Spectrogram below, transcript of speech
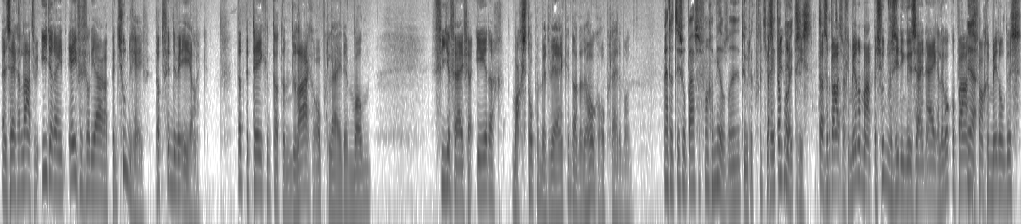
En zeggen laten we iedereen evenveel jaren pensioen geven. Dat vinden we eerlijk. Dat betekent dat een lager opgeleide man vier, vijf jaar eerder mag stoppen met werken dan een hoger opgeleide man. Maar dat is op basis van gemiddelde natuurlijk, want je dat weet dat nooit. Ja, precies. Dat is op basis van gemiddelde, maar pensioenvoorzieningen zijn eigenlijk ook op basis ja. van gemiddeldes.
